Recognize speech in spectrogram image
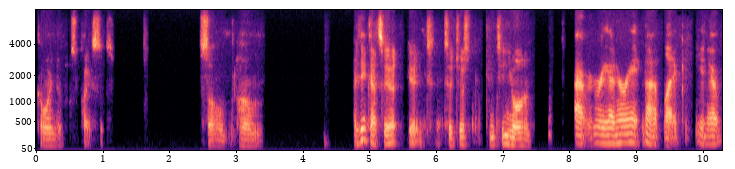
going to those places. So um, I think that's it, it. To just continue on. I would reiterate that, like, you know,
